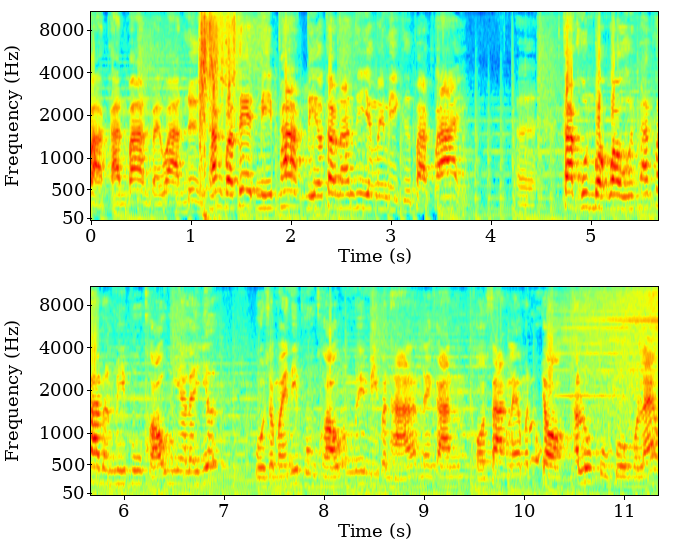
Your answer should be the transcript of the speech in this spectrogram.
ฝากการบ้านไปว่าหนึ่งทั้งประเทศมีภาคเดียวเท่านั้นที่ยังไม่มีคือภาคใต้ เออ ถ้าคุณบอกว่าโอ้ยภาคใต้มันมีภูเขา มีอะไรเยอะโอ้สมัยนี้ภูเขาไม่มีปัญหาในการก่อสร้างแล้วมันเจาะทะลุปูโป่งหมดแล้ว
